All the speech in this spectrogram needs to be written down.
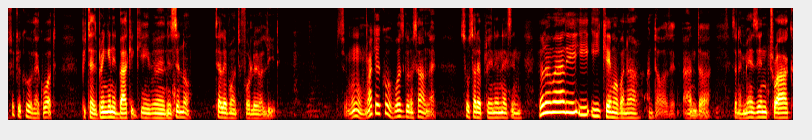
Said, okay, cool, like what? Peter is bringing it back again. And they said, no, tell everyone to follow your lead. So, mm, okay, cool. What's it going to sound like? So started playing the next thing. He came up and, uh, and that was it. And uh, it's an amazing track.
